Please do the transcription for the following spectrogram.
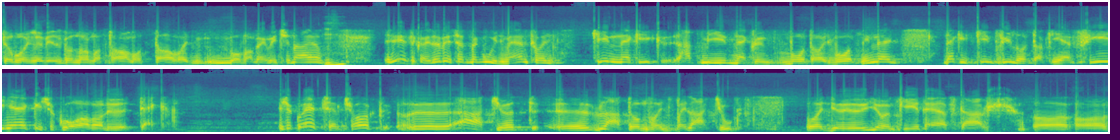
lövész gondolom azt hallotta, hogy hova meg mit csinálja. Uh-huh. És éjszakai lövészet meg úgy ment, hogy kint nekik, hát mi nekünk volt, ahogy volt, mindegy, nekik kint villottak ilyen fények, és akkor alva lőttek. És akkor egyszer csak ö, átjött, ö, látom, hogy, vagy látjuk, hogy jön két elvtárs a, a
